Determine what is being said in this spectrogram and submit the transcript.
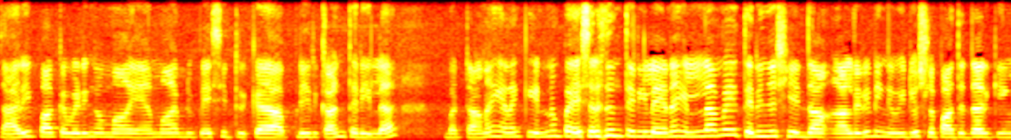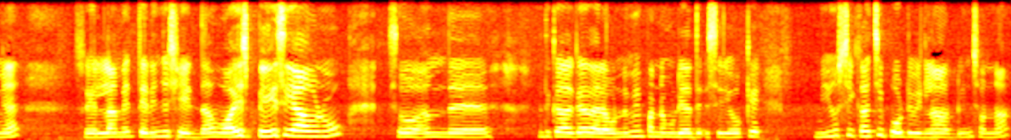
சரி பார்க்க விடுங்கம்மா. ஏம்மா இப்படி பேசிகிட்டு இருக்க? அப்படி இருக்கான்னு தெரியல. பட் ஆனால் எனக்கு என்ன பேசுகிறதுன்னு தெரியல. ஏன்னா எல்லாமே தெரிஞ்ச ஷேட் தான். ஆல்ரெடி நீங்கள் வீடியோஸில் பார்த்துட்டு தான் இருக்கீங்க. ஸோ எல்லாமே தெரிஞ்ச ஷேட் தான். வாய்ஸ் பேசி ஆகணும். ஸோ அந்த இதுக்காக வேறு ஒன்றுமே பண்ண முடியாது. சரி ஓகே மியூசிக்காச்சும் போட்டு விடலாம் அப்படின்னு சொன்னால்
